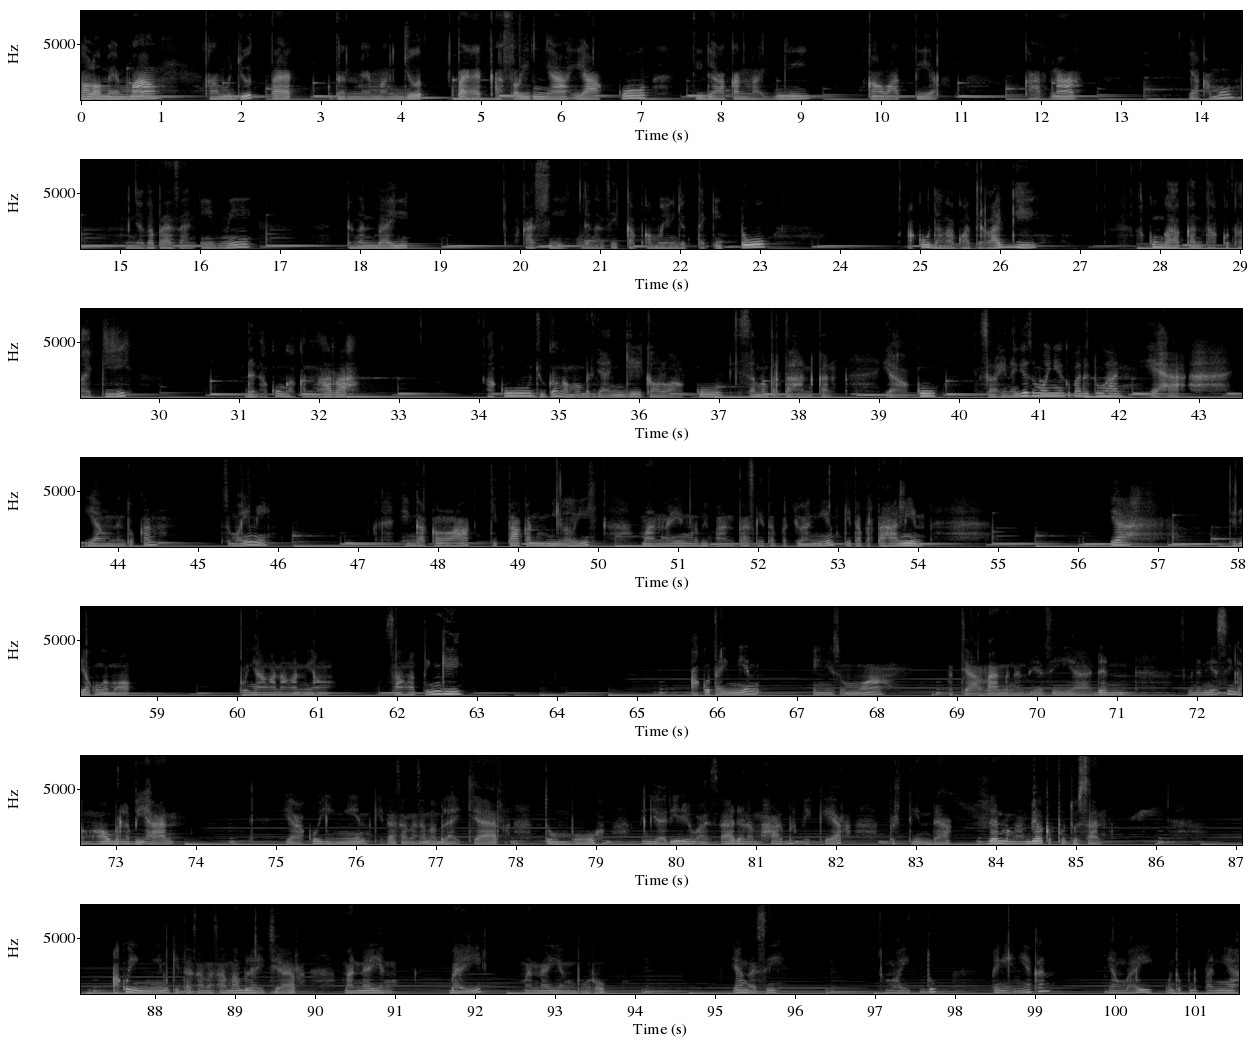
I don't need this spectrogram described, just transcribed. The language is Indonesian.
Kalau memang kamu jutek dan memang jutek aslinya, ya aku tidak akan lagi khawatir karena ya kamu menjaga perasaan ini dengan baik. Terima kasih dengan sikap kamu yang jutek itu. Aku udah gak khawatir lagi. Aku gak akan takut lagi dan aku gak akan marah. Aku juga gak mau berjanji kalau aku bisa mempertahankan. Ya aku serahin aja semuanya kepada Tuhan. Ya, yang menentukan semua ini. Hingga kelak kita akan memilih mana yang lebih pantas kita perjuangin, kita pertahanin. Ya, jadi aku gak mau punya angan-angan yang sangat tinggi. Aku tak ingin ini semua berjalan dengan sia-sia dan sebenarnya sih gak mau berlebihan. Ya aku ingin kita sama-sama belajar, tumbuh, menjadi dewasa dalam hal berpikir, bertindak, dan mengambil keputusan. Aku ingin kita sama-sama belajar mana yang baik, mana yang buruk. Ya nggak sih? Semua itu pengennya kan yang baik untuk ke depannya.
